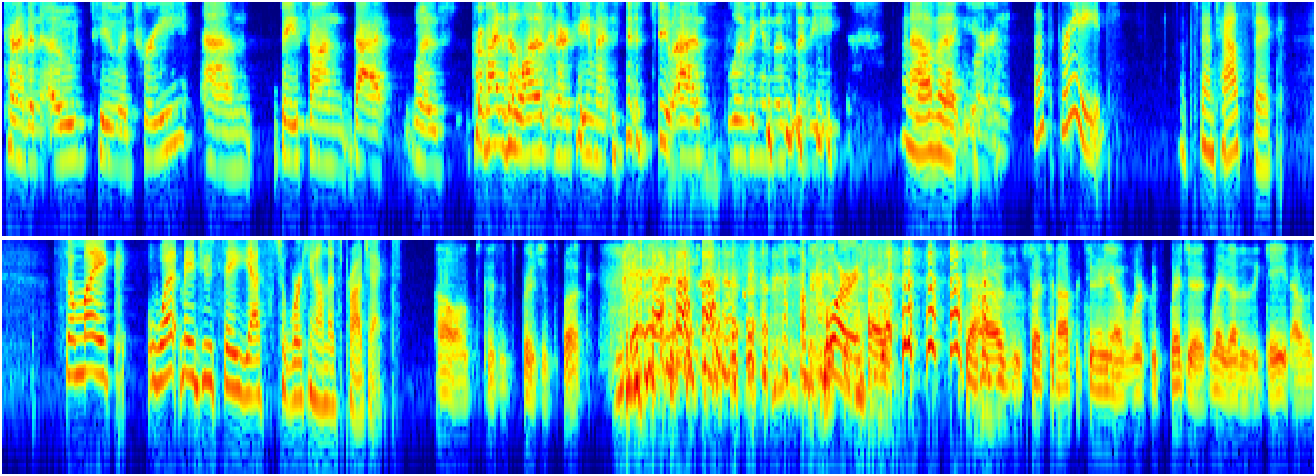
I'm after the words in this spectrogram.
kind of an ode to a tree. Um, based on that was provided a lot of entertainment to us living in the city. I love um, it. That year. That's great. That's fantastic. So, Mike, what made you say yes to working on this project? Oh, because it's Bridget's book. of course. to, have, to have such an opportunity to work with Bridget right out of the gate, I was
